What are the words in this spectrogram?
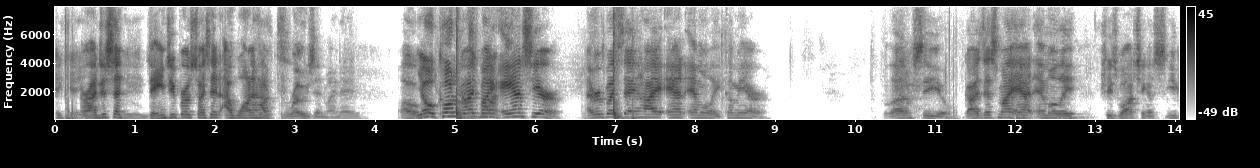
AKA or I just said singing. Danger Bros. So I said I want to have What? bros in my name. Oh, Yo, Coda, guys, my aunt's here. Everybody say hi, Aunt Emily. Come here. Let them see you, guys. This is my Aunt Emily. She's watching us. You,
